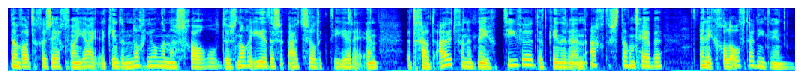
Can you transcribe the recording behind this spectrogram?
dan wordt er gezegd van ja, kinderen nog jonger naar school... dus nog eerder uitselecteren. En het gaat uit van het negatieve, dat kinderen een achterstand hebben. En ik geloof daar niet in.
